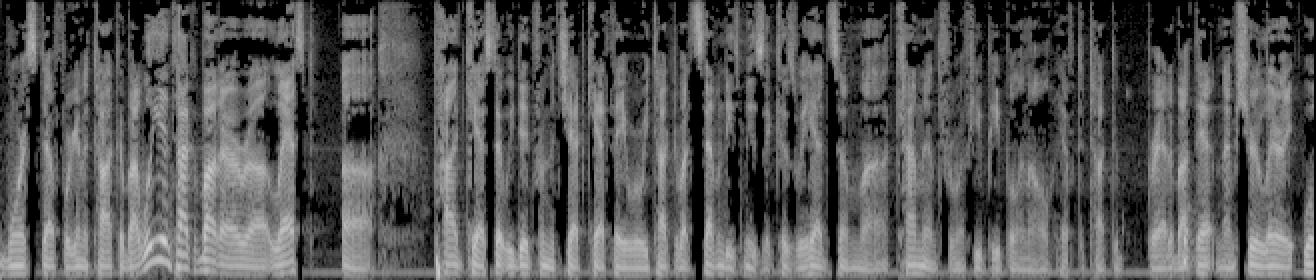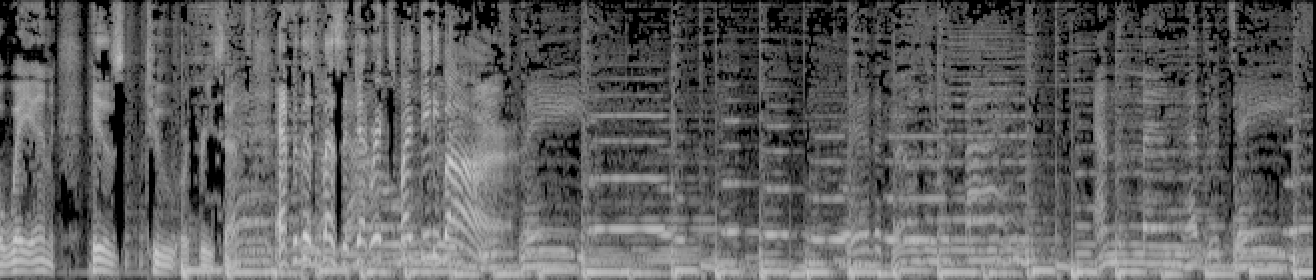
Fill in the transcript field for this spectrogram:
more stuff we're going to talk about. We're going to talk about our uh, last uh, podcast that we did from the Chat Cafe, where we talked about 70s music, because we had some uh, comments from a few people, and I'll have to talk to Brad about that. And I'm sure Larry will weigh in his two or three cents after this message at Rick's Martini Bar. the girls are refined and the men have good taste.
